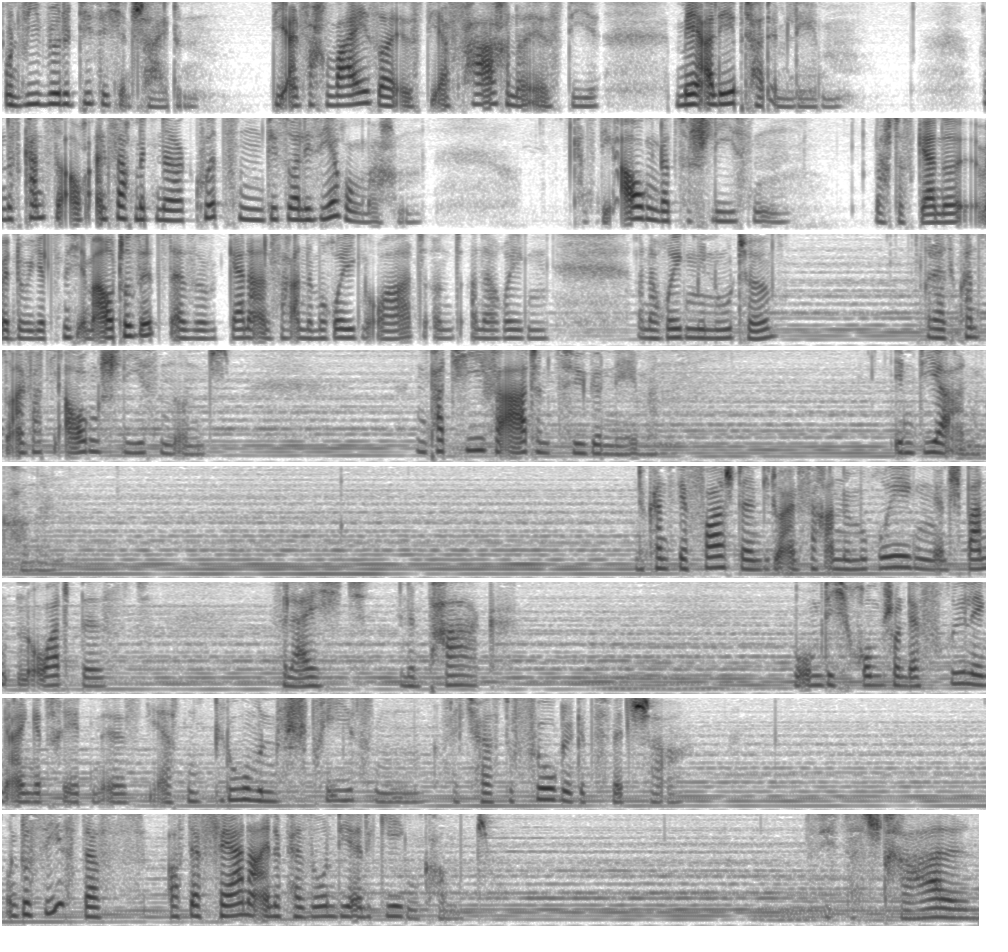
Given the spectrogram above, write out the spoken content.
Und wie würde die sich entscheiden? Die einfach weiser ist, die erfahrener ist, die mehr erlebt hat im Leben. Und das kannst du auch einfach mit einer kurzen Visualisierung machen. Du kannst die Augen dazu schließen. Mach das gerne, wenn du jetzt nicht im Auto sitzt, also gerne einfach an einem ruhigen Ort und an einer ruhigen, an einer ruhigen Minute. Oder du kannst du einfach die Augen schließen und ein paar tiefe Atemzüge nehmen, in dir ankommen. Du kannst dir vorstellen, wie du einfach an einem ruhigen, entspannten Ort bist. Vielleicht in einem Park, wo um dich herum schon der Frühling eingetreten ist, die ersten Blumen sprießen, vielleicht hörst du Vogelgezwitscher. Und du siehst, dass aus der Ferne eine Person dir entgegenkommt. Du siehst das Strahlen,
